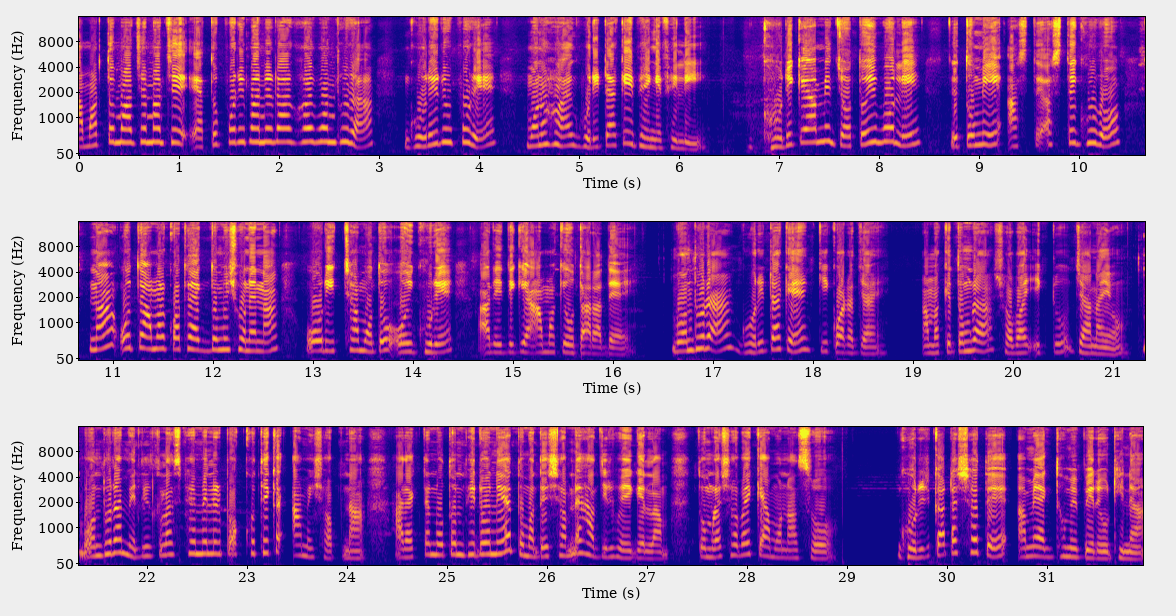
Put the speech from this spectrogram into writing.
আমার তো মাঝে মাঝে এত পরিমাণে রাগ হয় বন্ধুরা, ঘড়ির উপরে মনে হয় ঘড়িটাকেই ভেঙে ফেলি। ঘড়িকে আমি যতই বলি যে তুমি আস্তে আস্তে ঘুরো, না, ও তো আমার কথা একদমই শোনে না, ওর ইচ্ছা মতো ওই ঘুরে আর এদিকে আমাকেও তারা দেয়। বন্ধুরা, ঘড়িটাকে কি করা যায়? আমাকে তোমরা সবাই একটু জানায়ও। বন্ধুরা, মিডল ক্লাস ফ্যামিলির পক্ষ থেকে আমি স্বপ্না, আর একটা নতুন ভিডিও নিয়ে তোমাদের সামনে হাজির হয়ে গেলাম। তোমরা সবাই কেমন আছো? ঘড়ির কাটার সাথে আমি একদমই পেরে উঠি না।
